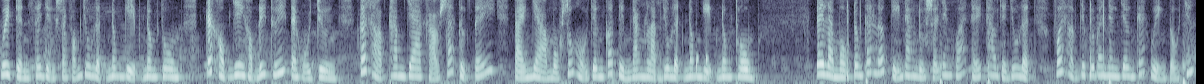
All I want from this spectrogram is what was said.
quy trình xây dựng sản phẩm du lịch nông nghiệp nông thôn. Các học viên học lý thuyết tại hội trường kết hợp tham gia khảo sát thực tế tại nhà một số hộ dân có tiềm năng làm du lịch nông nghiệp nông thôn. Đây là một trong các lớp kỹ năng được Sở Văn hóa Thể thao và Du lịch phối hợp với Ủy ban nhân dân các huyện tổ chức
